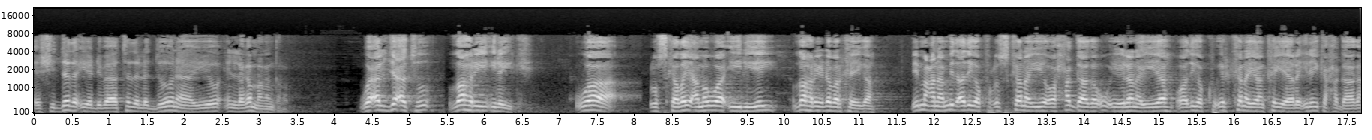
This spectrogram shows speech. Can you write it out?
ee shiddada iyo dhibaatada la doonaayo in laga magan galo wa alja'tu dahrii ilayk. Waa cuskaday ama waa iiliyey dahrii dhabarkayga. Bimacnaa mid adiga ku cuskanaya oo xaggaaga u iilanaya oo adiga ku irkanayaan ka yeelay ilayka xaggaaga.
